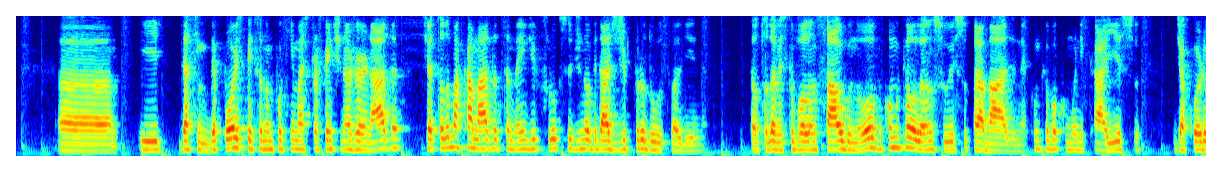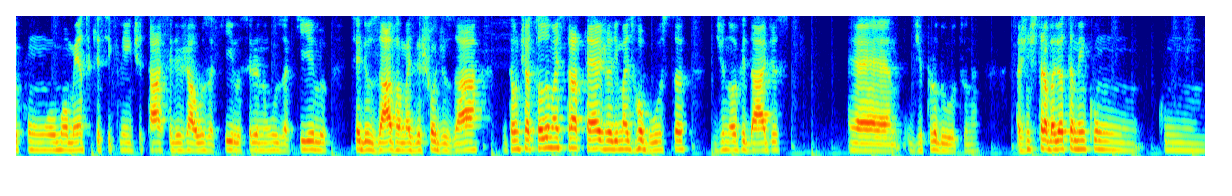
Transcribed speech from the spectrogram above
Uh, e, assim, depois, pensando um pouquinho mais para frente na jornada, tinha toda uma camada também de fluxo de novidades de produto ali, né? Então, toda vez que eu vou lançar algo novo, como que eu lanço isso para a base, né? Como que eu vou comunicar isso de acordo com o momento que esse cliente está, se ele já usa aquilo, se ele não usa aquilo, se ele usava, mas deixou de usar. Então, tinha toda uma estratégia ali mais robusta de novidades é, de produto, né? A gente trabalhou também com, com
